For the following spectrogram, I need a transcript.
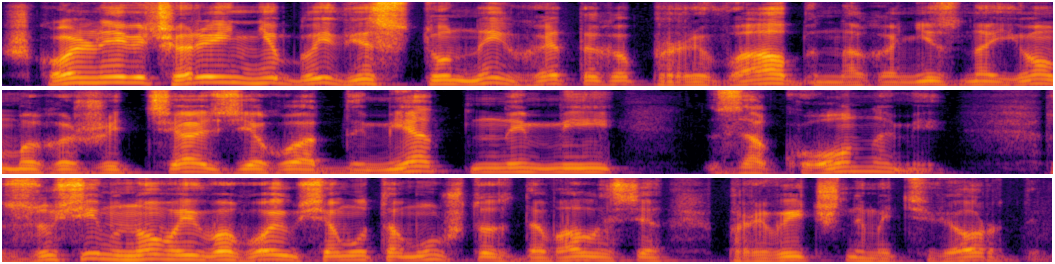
Школьныя вечары нібы вестуны гэтага прывабнага незнаёмага жыцця з яго адметнымі законамі, зусім новай вагой усяму таму, што здавалася прывычным і цвёрдым.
